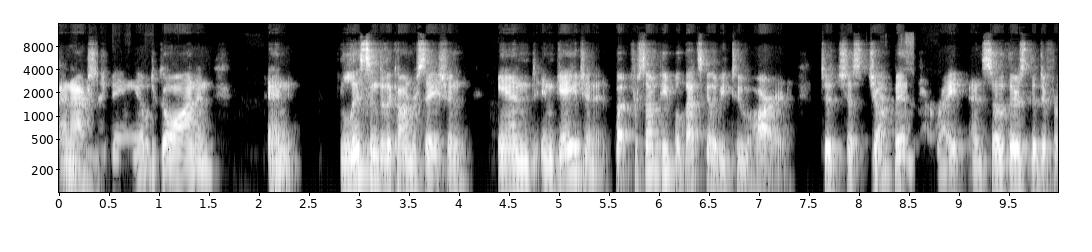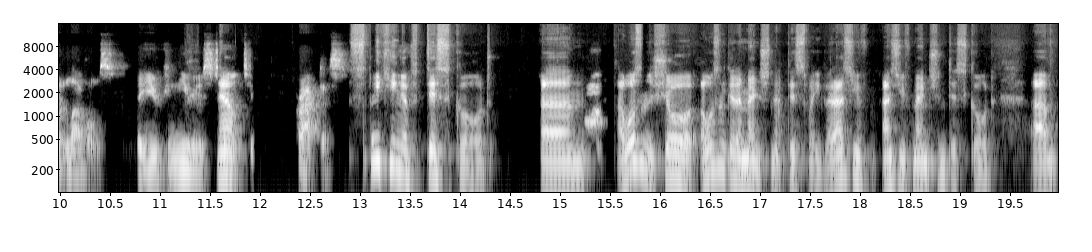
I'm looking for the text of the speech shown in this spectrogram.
and Mm. actually being able to go on and and listen to the conversation and engage in it. But for some people, that's going to be too hard to just jump in there, right? And so there's the different levels that you can use to, Now- to practice. Speaking of Discord, um, I wasn't sure. I wasn't going to mention it this week, but as you've as you've mentioned Discord, um,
